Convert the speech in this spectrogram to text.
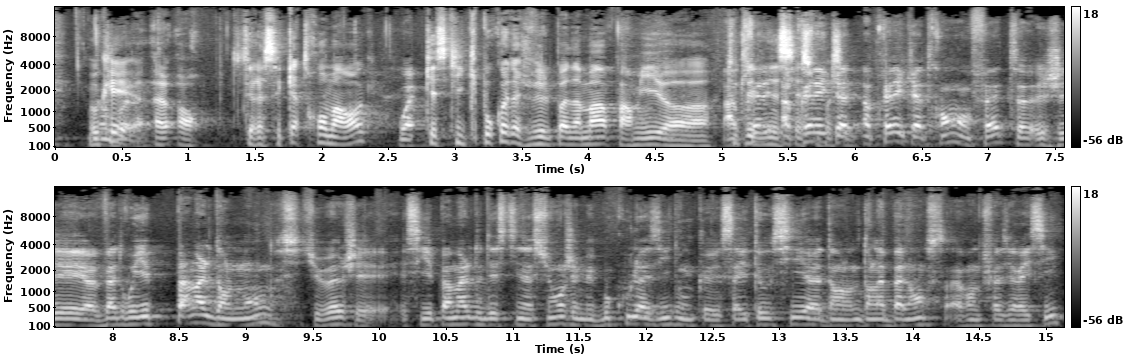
Donc, Ok, voilà. alors tu es resté 4 ans au Maroc. Ouais. Qu'est-ce qui, pourquoi tu as choisi le Panama parmi euh, toutes les destinations après, les possibles? quatre, après les quatre ans, en fait, j'ai euh, vadrouillé pas mal dans le monde, si tu veux. J'ai essayé pas mal de destinations. J'aimais beaucoup l'Asie, donc euh, ça a été aussi dans, dans la balance avant de choisir ici.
